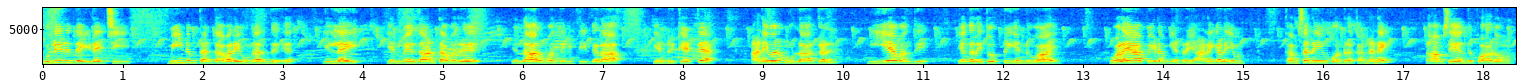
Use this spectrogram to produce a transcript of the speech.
உள்ளிருந்த இடைச்சி மீண்டும் தன் தவறை உணர்ந்து இல்லை என்மேல்தான் தவறு. எல்லாரும் வந்து விட்டீர்களா? என்று கேட்க அனைவரும் உள்ளார்கள். நீயே வந்து எங்களை தொட்டு எண்ணுவாய். கொலையாப்பீடம் என்ற யானைகளையும் கம்சனையும் கொன்ற கண்ணனை நாம் சேர்ந்து பாடும்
